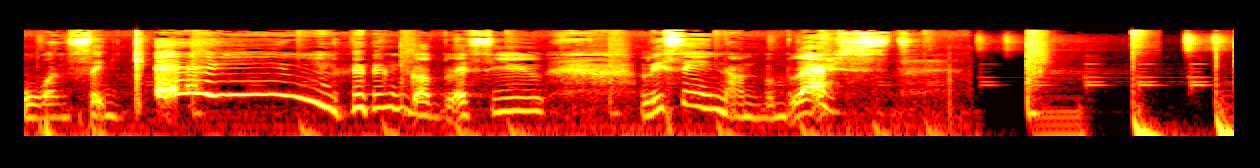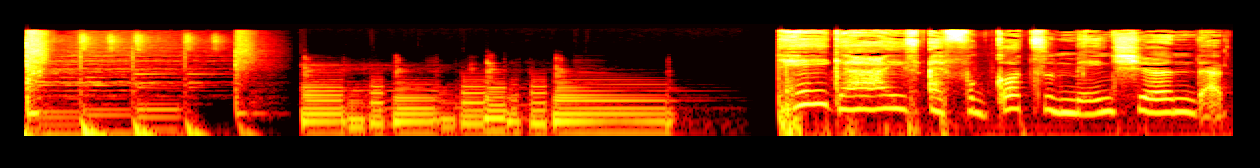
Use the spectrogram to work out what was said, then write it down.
once again. God bless you. Listen and be blessed. Hey guys, I forgot to mention that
